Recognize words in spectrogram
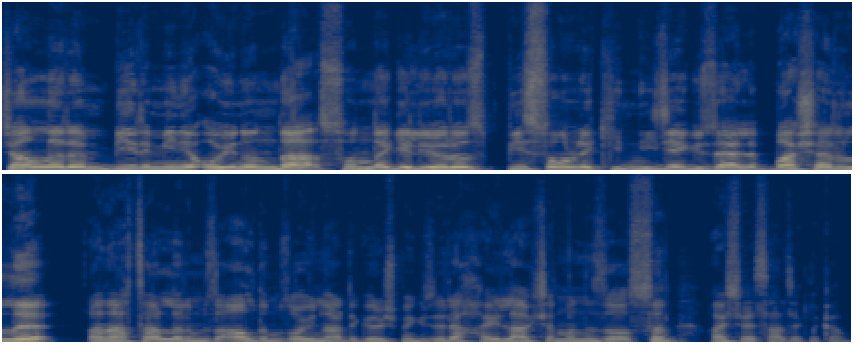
Canlarım bir mini oyunun da sonuna geliyoruz. Bir sonraki nice güzel, başarılı anahtarlarımızı aldığımız oyunlarda görüşmek üzere. Hayırlı akşamlarınız olsun. Hoşça ve sağlıcakla kalın.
